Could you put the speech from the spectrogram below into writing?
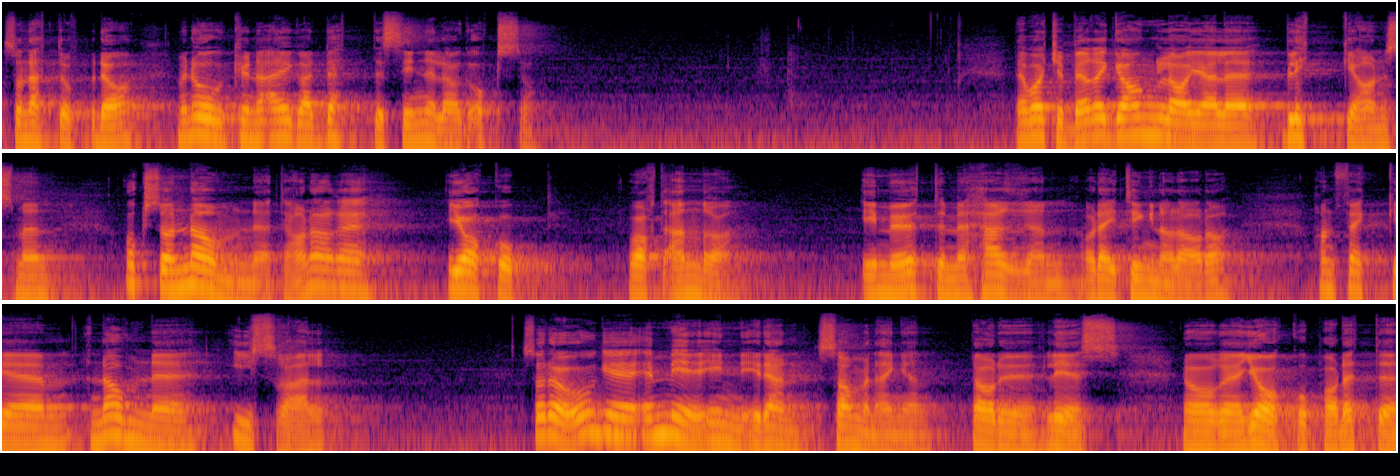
som nettopp da, men òg kunne eie dette sinnelaget også. Det var ikke bare ganglaget eller blikket hans, men også navnet til han her eh, Jakob ble endra i møte med Herren og de tingene der. da. Han fikk eh, navnet Israel. Så det òg er med inn i den sammenhengen der du leser når eh, Jakob har dette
